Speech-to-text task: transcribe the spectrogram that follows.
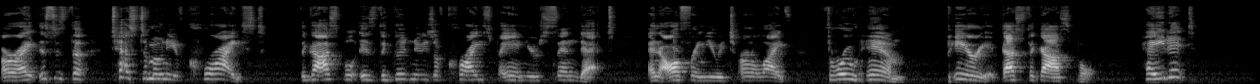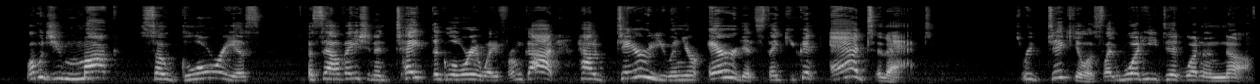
All right? This is the testimony of Christ. The gospel is the good news of Christ paying your sin debt and offering you eternal life through him. Period. That's the gospel. Hate it? What would you mock so glorious a salvation and take the glory away from God? How dare you in your arrogance think you can add to that? It's ridiculous. Like what he did wasn't enough.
